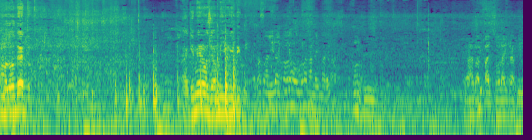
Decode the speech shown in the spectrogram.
sacamos dos de estos. Aquí mismo se da un millón y pico. La salida aquí una canda y marea. Para el sol ahí rápido.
